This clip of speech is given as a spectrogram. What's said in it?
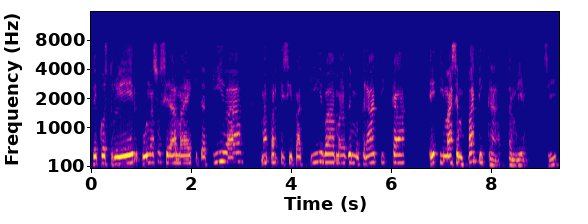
de construir una sociedad más equitativa, más participativa, más democrática eh, y más empática también, ¿sí?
